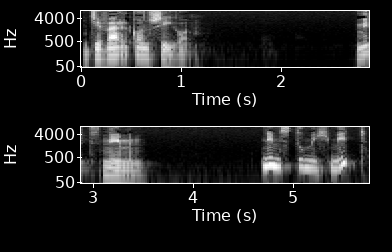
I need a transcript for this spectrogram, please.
llevar consigo. Mitnehmen. Nimmst du mich mit?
